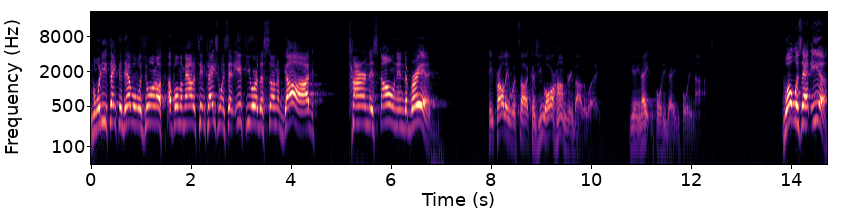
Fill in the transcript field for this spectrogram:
I mean, what do you think the devil was doing up on the Mount of Temptation when he said, If you are the Son of God, turn this stone into bread? He probably would thought, because you are hungry, by the way. You ain't eaten 40 days and 40 nights. What was that if?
